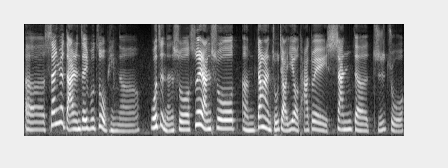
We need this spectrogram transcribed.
呃，《山月达人》这一部作品呢，我只能说，虽然说，嗯，当然主角也有他对山的执着，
